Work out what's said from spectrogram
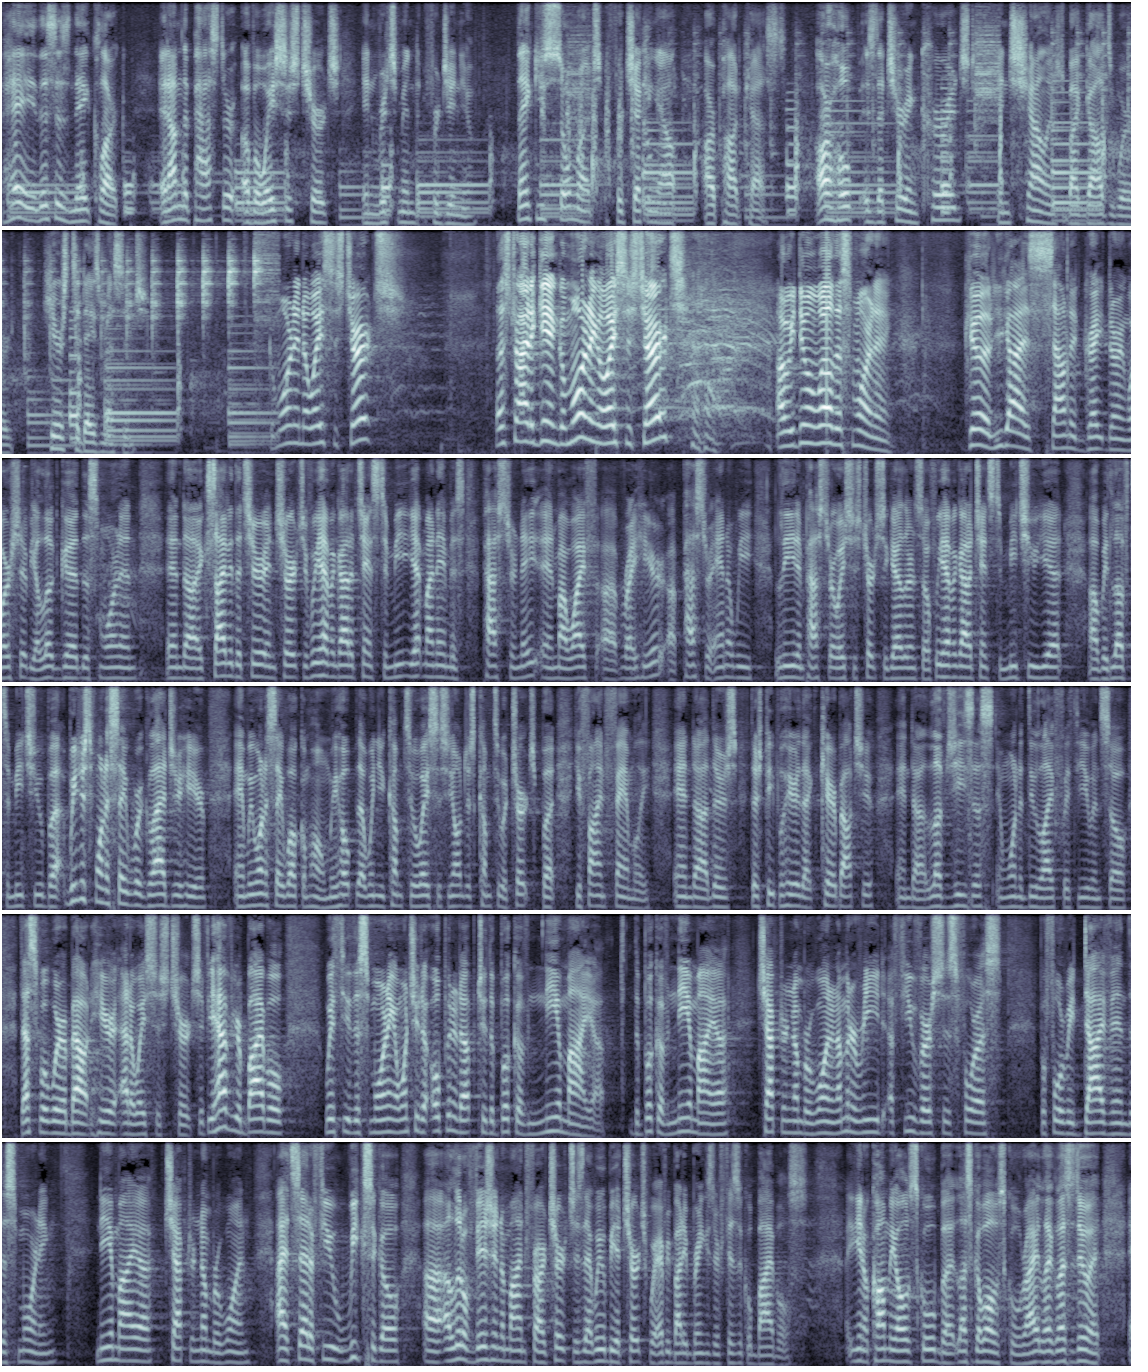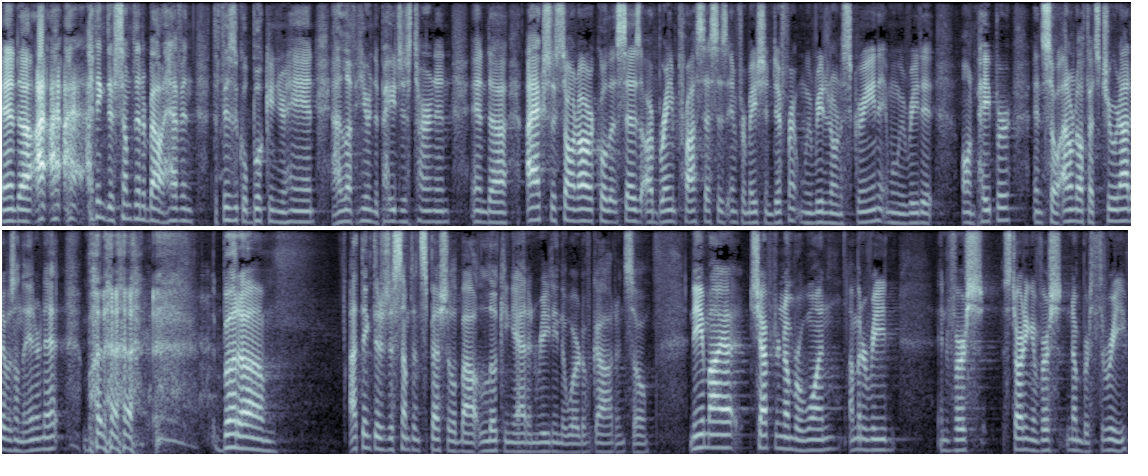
Hey, this is Nate Clark, and I'm the pastor of Oasis Church in Richmond, Virginia. Thank you so much for checking out our podcast. Our hope is that you're encouraged and challenged by God's Word. Here's today's message. Good morning, Oasis Church. Let's try it again. Good morning, Oasis Church. Are we doing well this morning? Good. You guys sounded great during worship. You look good this morning and uh, excited that you're in church. If we haven't got a chance to meet yet, my name is Pastor Nate, and my wife uh, right here, uh, Pastor Anna. We lead in pastor Oasis Church together, and so if we haven't got a chance to meet you yet, uh, we'd love to meet you. But we just want to say we're glad you're here, and we want to say welcome home. We hope that when you come to Oasis, you don't just come to a church, but you find family, and uh, there's there's people here that care about you and uh, love Jesus and want to do life with you, and so that's what we're about here at Oasis Church. If you have your Bible with you this morning, I want you to open it up to the book of Nehemiah. The book of Nehemiah, chapter number one. And I'm going to read a few verses for us before we dive in this morning. Nehemiah chapter number one. I had said a few weeks ago uh, a little vision of mine for our church is that we would be a church where everybody brings their physical Bibles you know, call me old school, but let's go old school, right? Like, let's do it. And uh, I, I, I think there's something about having the physical book in your hand. I love hearing the pages turning. And uh, I actually saw an article that says our brain processes information different when we read it on a screen and when we read it on paper. And so I don't know if that's true or not. It was on the internet, but uh, but um, I think there's just something special about looking at and reading the Word of God. And so Nehemiah chapter number one, I'm going to read in verse starting in verse number 3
